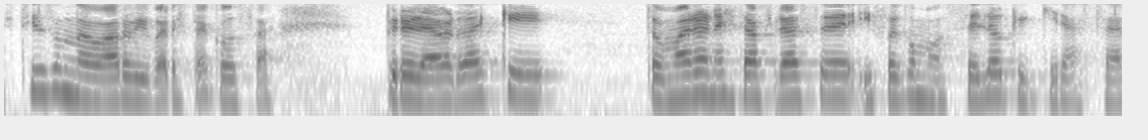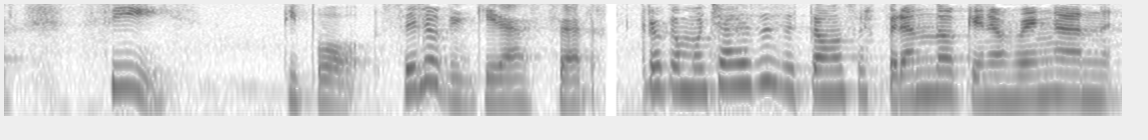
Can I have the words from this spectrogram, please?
estoy usando a Barbie para esta cosa. Pero la verdad que tomaron esta frase y fue como, sé lo que quiere hacer. Sí, tipo, sé lo que quiere hacer. Creo que muchas veces estamos esperando que nos vengan,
